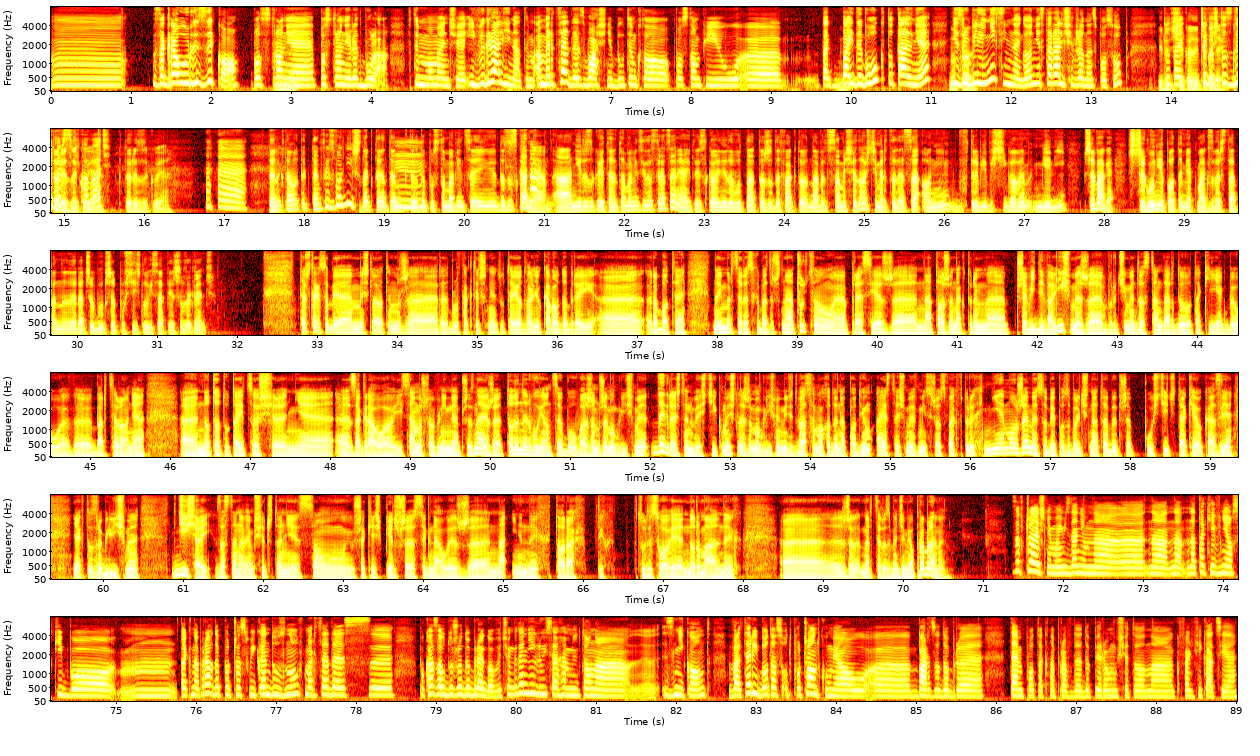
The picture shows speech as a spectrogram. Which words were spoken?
Mm, zagrało ryzyko po stronie, po stronie Red Bulla w tym momencie i wygrali na tym, a Mercedes właśnie był tym, kto postąpił e, tak by the book, totalnie, nie tak. zrobili nic innego, nie starali się w żaden sposób I tutaj czegoś pytanie. to Kto ryzykuje? zdywersyfikować. Kto ryzykuje? Ten, kto, ten, kto jest wolniejszy, tak? ten, ten Mhm. kto po prostu ma więcej do zyskania, No a nie ryzykuje ten, kto ma więcej do stracenia. I to jest kolejny dowód na to, że de facto nawet w samej świadomości Mercedesa oni w trybie wyścigowym mieli przewagę. Szczególnie po tym, jak Max Verstappen raczył był przepuścić Luisa w pierwszym zakręcie. Też tak sobie myślę o tym, że Red Bull faktycznie tutaj odwalił kawał dobrej e, roboty. No i Mercedes chyba zaczyna czuć tą e, presję, że na torze, na którym e, przewidywaliśmy, że wrócimy do standardu taki jak był w Barcelonie, e, no to tutaj coś nie e, zagrało i sam Szowlin przyznaje, że to denerwujące, bo uważam, że mogliśmy wygrać ten wyścig. Myślę, że mogliśmy mieć dwa samochody na podium, a jesteśmy w mistrzostwach, w których nie możemy sobie pozwolić na to, by przepuścić takie okazje, jak to zrobiliśmy dzisiaj. Zastanawiam się, czy to nie są już jakieś pierwsze sygnały, że na innych torach, tych w cudzysłowie normalnych, e, że Mercedes będzie miał problemy. Za wcześnie, moim zdaniem, na, na, na, na takie wnioski, bo mm, tak naprawdę podczas weekendu znów Mercedes y, pokazał dużo dobrego. Wyciągnęli Louisa Hamiltona y, znikąd. Valtteri Bottas od początku miał e, bardzo dobre tempo, tak naprawdę dopiero mu się to na kwalifikacje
